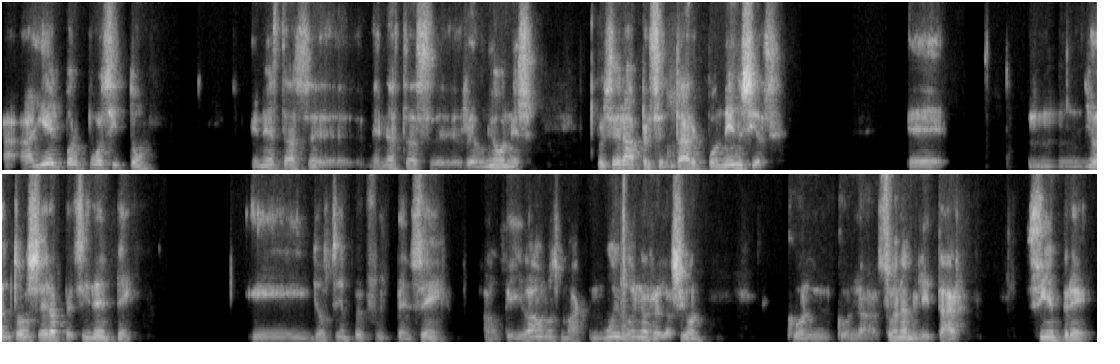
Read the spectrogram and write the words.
Ahí el propósito en estas, eh, en estas eh, reuniones, pues era presentar ponencias. Eh, mm, yo entonces era presidente y yo siempre pensé, aunque llevábamos muy buena relación con, con la zona militar, siempre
